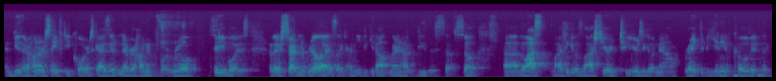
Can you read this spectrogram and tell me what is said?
and do their hunter safety course. Guys that have never hunted before, real city boys, and they're starting to realize like I need to get out and learn how to do this stuff. So uh, the last, I think it was last year or two years ago now, right at the beginning of COVID, like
